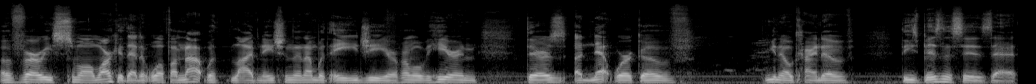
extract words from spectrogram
a very small market. That well, if I'm not with Live Nation, then I'm with AEG, or if I'm over here and there's a network of, you know, kind of these businesses that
